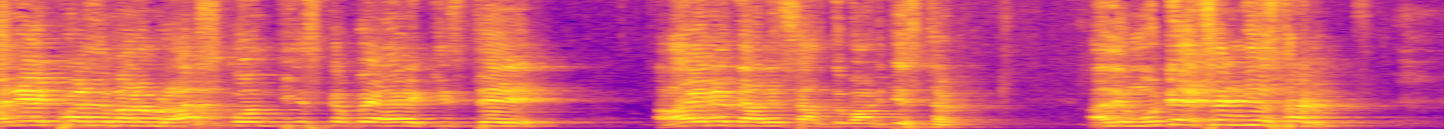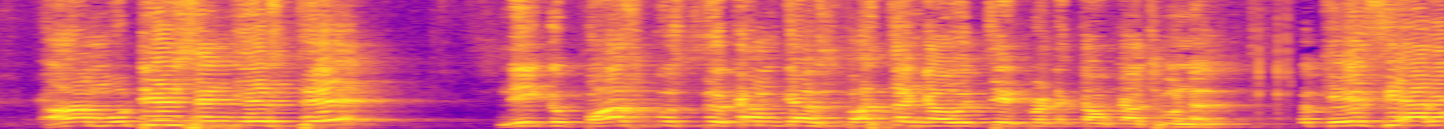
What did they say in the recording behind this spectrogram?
అనేటువంటిది మనం రాసుకొని తీసుకుపోయి ఆయనకి ఇస్తే ఆయన దాన్ని సర్దుబాటు చేస్తాడు. అది ముటేషన్ చేస్తాడు. ఆ ముటేషన్ చేస్తే నీకు పాస్ పుస్తకం స్పష్టంగా వచ్చేటువంటి అవకాశం ఉన్నది. కేసీఆర్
